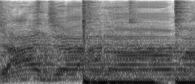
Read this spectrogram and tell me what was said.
Jaja Ram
